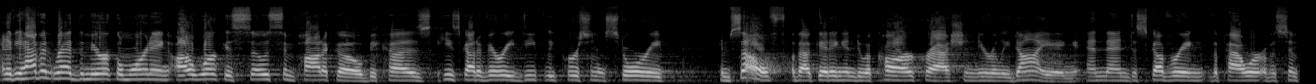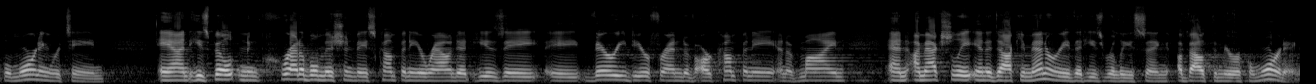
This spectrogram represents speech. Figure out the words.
And if you haven't read The Miracle Morning, our work is so simpatico because he's got a very deeply personal story himself about getting into a car crash and nearly dying, and then discovering the power of a simple morning routine. And he's built an incredible mission based company around it. He is a, a very dear friend of our company and of mine. And I'm actually in a documentary that he's releasing about the miracle morning.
